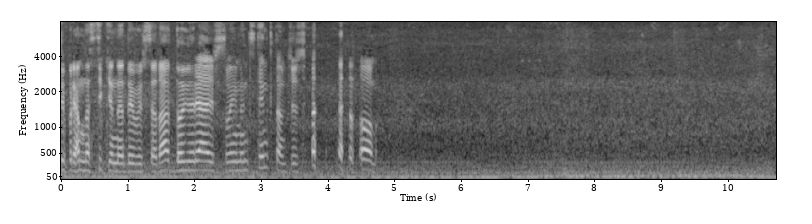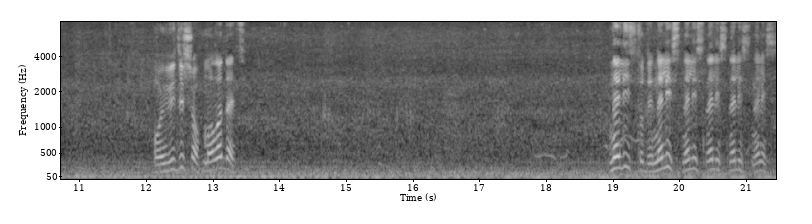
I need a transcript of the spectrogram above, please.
Ти прям настільки не дивишся, да? Довіряєш своїм інстинктам чи що? Рома? Ой, відійшов, молодець. Не лізь туди, не лізь, не лізь, не лізь, не лізь, не лізь.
